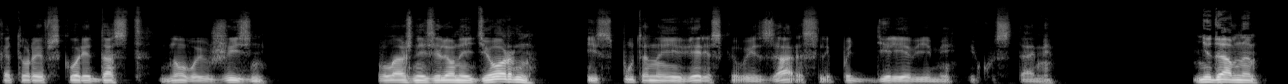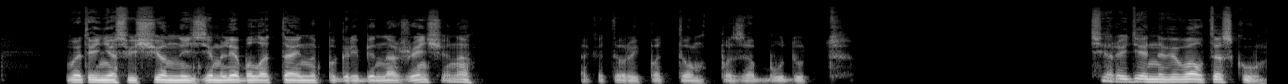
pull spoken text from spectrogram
которая вскоре даст новую жизнь. Влажный зеленый дерн и спутанные вересковые заросли под деревьями и кустами. Недавно в этой неосвещенной земле была тайно погребена женщина, о которой потом позабудут. Серый день навевал тоску.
